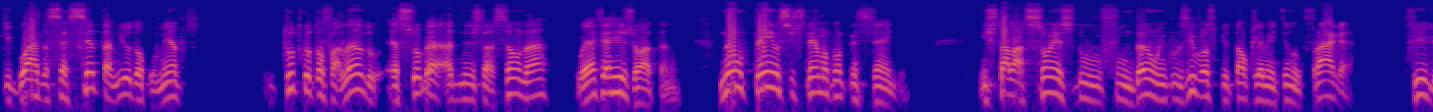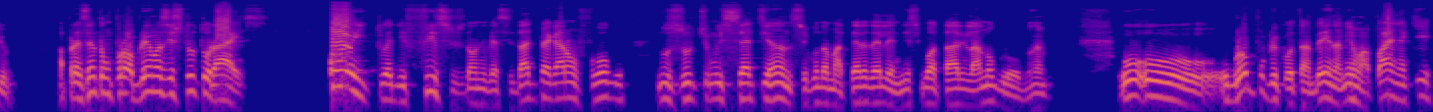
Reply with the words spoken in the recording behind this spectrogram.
que guarda 60 mil documentos, tudo que eu estou falando é sobre a administração da UFRJ. Né? não tem o sistema contra incêndio. Instalações do fundão, inclusive o Hospital Clementino Fraga, filho, apresentam problemas estruturais. Oito edifícios da universidade pegaram fogo nos últimos sete anos, segundo a matéria da Helenice Botari lá no Globo. Né? O, o, o Globo publicou também, na mesma página, que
